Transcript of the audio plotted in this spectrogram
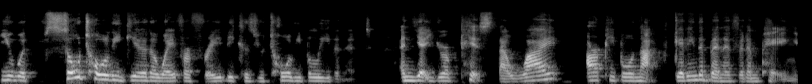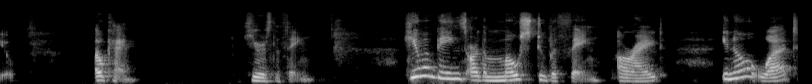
you would so totally give it away for free because you totally believe in it. And yet you're pissed that why are people not getting the benefit and paying you? Okay. Here's the thing human beings are the most stupid thing, all right? You know what?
